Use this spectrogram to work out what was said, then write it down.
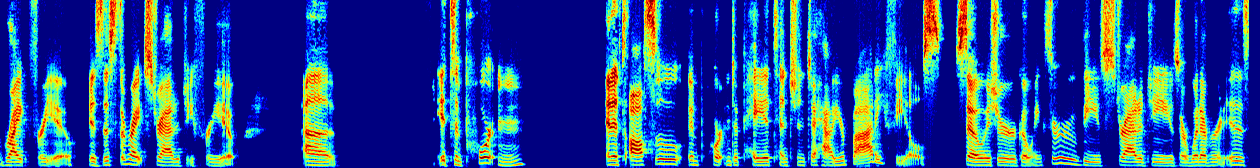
right for you? Is this the right strategy for you? Uh, it's important and it's also important to pay attention to how your body feels. So, as you're going through these strategies or whatever it is,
